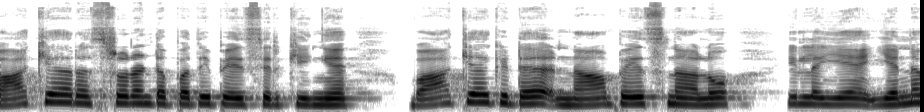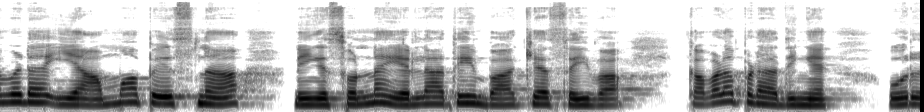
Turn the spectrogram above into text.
பாக்கியா ரெஸ்டாரண்ட்டை பற்றி பேசியிருக்கீங்க? பாக்கியா கிட்ட நான் பேசினாலும் இல்லை ஏன் என்னை விட என் அம்மா பேசினா நீங்கள் சொன்ன எல்லாத்தையும் பாக்கியா செய்வா. கவலைப்படாதீங்க. ஒரு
